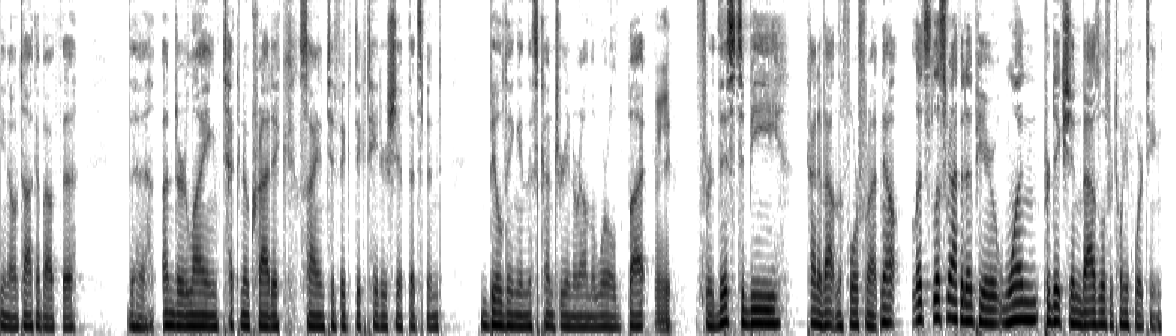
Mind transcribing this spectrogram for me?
you know, talk about the the underlying technocratic scientific dictatorship that's been building in this country and around the world. But Right. for this to be kind of out in the forefront. Now, let's let's wrap it up here. One prediction, Basil, for 2014.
